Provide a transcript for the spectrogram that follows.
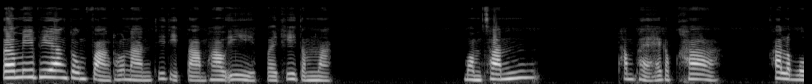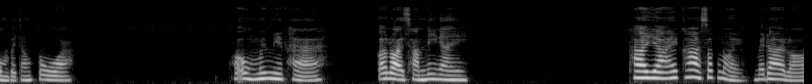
แต่มีเพียงจงฟางเท่านั้นที่ติดตามฮาวอี้ไปที่ตำหนัก หม่อมฉันทำแผลให้กับข้า ข้าระบมไปทั้งตัว พระองค์ไม่มีแผล ก็รอยช้ำนี่ไง ทายาให้ข้าสักหน่อยไม่ได้เหรอ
